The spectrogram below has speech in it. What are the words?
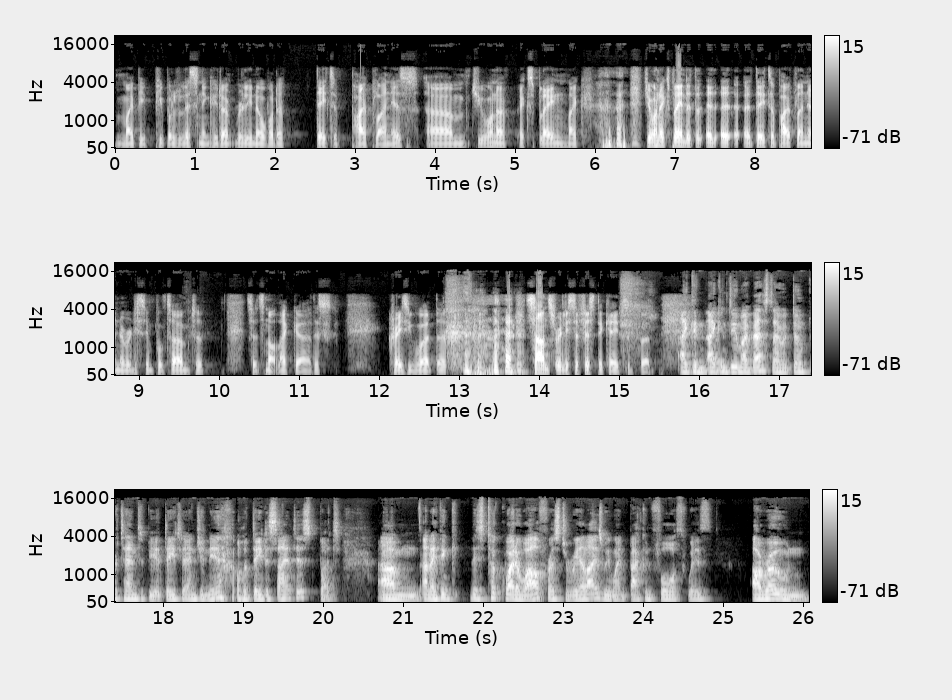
might be people listening who don't really know what a data pipeline is. Um, do you want to explain, like, do you want to explain a, a, a, data pipeline in a really simple term to, so it's not like uh, this crazy word that sounds really sophisticated, but I can I can do my best. I don't pretend to be a data engineer or data scientist, but um, and I think this took quite a while for us to realize. We went back and forth with our own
